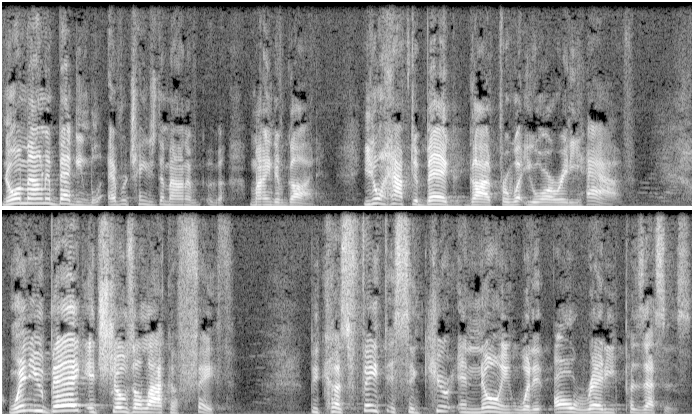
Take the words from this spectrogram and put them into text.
No amount of begging will ever change the amount of uh, mind of God. You don't have to beg God for what you already have. When you beg, it shows a lack of faith because faith is secure in knowing what it already possesses.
